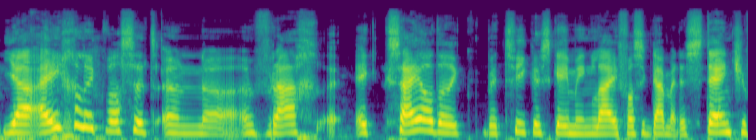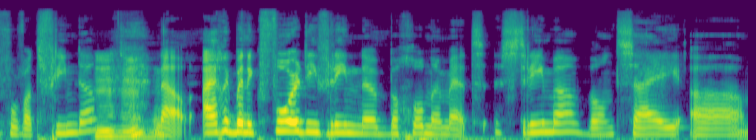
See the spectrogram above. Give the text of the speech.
ja, eigenlijk was het een, eh, een vraag. Ik zei al dat ik bij Tweakers Gaming Live was ik daar met een standje voor wat vrienden. Mhm. Nou, eigenlijk ben ik voor die vrienden begonnen met streamen. Want zij ehm,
